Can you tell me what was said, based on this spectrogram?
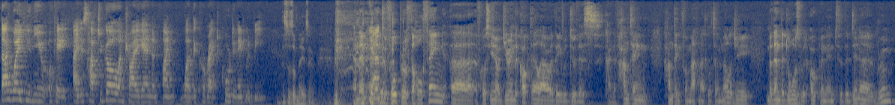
that way you knew, okay, I just have to go and try again and find what the correct coordinate would be. This is amazing. and then, yeah. and then to foolproof the whole thing, uh, of course, you know, during the cocktail hour, they would do this kind of hunting, hunting for mathematical terminology. But then the doors would open into the dinner room,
